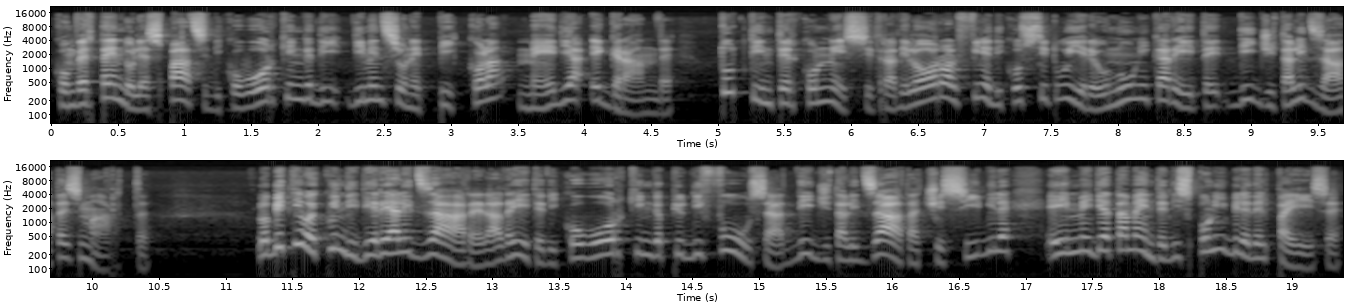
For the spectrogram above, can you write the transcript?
convertendoli a spazi di coworking di dimensione piccola, media e grande, tutti interconnessi tra di loro al fine di costituire un'unica rete digitalizzata e smart. L'obiettivo è quindi di realizzare la rete di coworking più diffusa, digitalizzata, accessibile e immediatamente disponibile del Paese.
